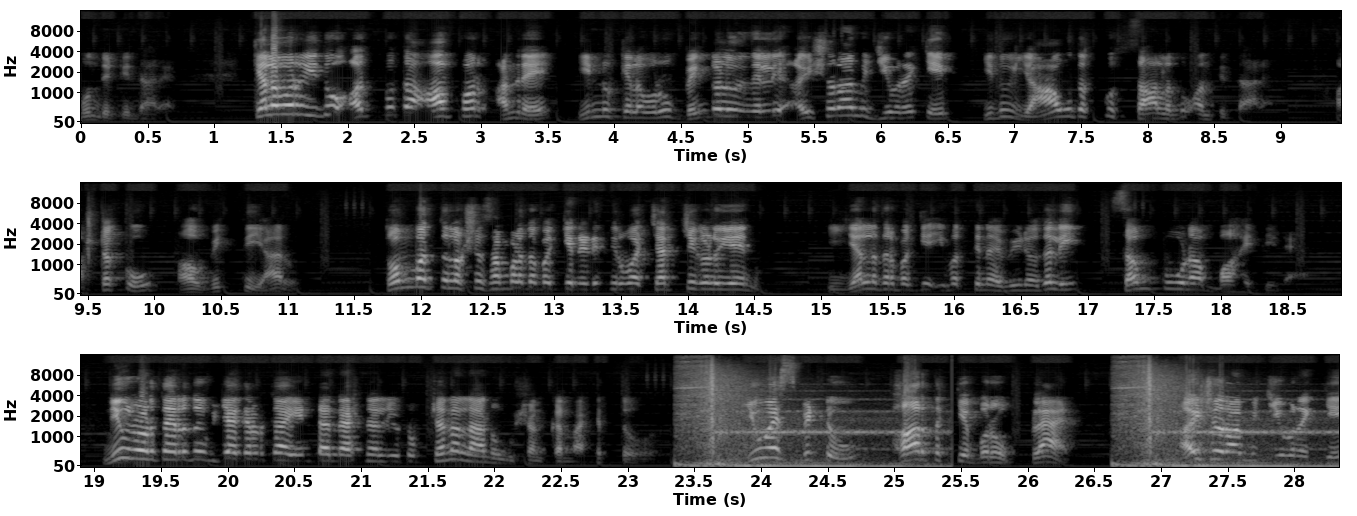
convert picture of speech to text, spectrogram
ಮುಂದಿಟ್ಟಿದ್ದಾರೆ. ಕೆಲವರು ಇದು ಅದ್ಭುತ ಆಫರ್ ಅಂದ್ರೆ ಇನ್ನು ಕೆಲವರು ಬೆಂಗಳೂರಿನಲ್ಲಿ ಐಷಾರಾಮಿ ಜೀವನಕ್ಕೆ ಇದು ಯಾವುದಕ್ಕೂ ಸಾಲದು ಅಂತಿದ್ದಾರೆ. ಅಷ್ಟಕ್ಕೂ ಆ ವ್ಯಕ್ತಿ ಯಾರು? ತೊಂಬತ್ತು ಲಕ್ಷ ಸಂಬಳದ ಬಗ್ಗೆ ನಡೀತಿರುವ ಚರ್ಚೆಗಳು ಏನು? ಈ ಎಲ್ಲದರ ಬಗ್ಗೆ ಇವತ್ತಿನ ವಿಡಿಯೋದಲ್ಲಿ ಸಂಪೂರ್ಣ ಮಾಹಿತಿ ಇದೆ. ನೀವು ನೋಡ್ತಾ ಇರೋದು Vijaya Karnataka international YouTube channel. ನಾನು ಶಂಕರ್ ನಾಕಿತ್ತು ಯುಎಸ್ ಬಿಟ್ಟು ಭಾರತಕ್ಕೆ ಬರೋ ಪ್ಲಾನ್. ಐಷಾರಾಮಿ ಜೀವನಕ್ಕೆ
